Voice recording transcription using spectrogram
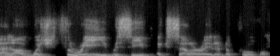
and of which three received accelerated approval.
